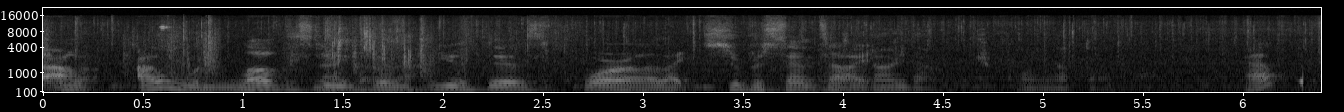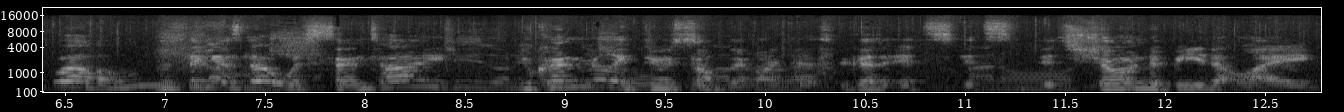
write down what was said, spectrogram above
I, I would love to see them use this for uh, like Super Sentai. Huh? Well, the thing is though, with Sentai, you couldn't really do something like this because it's it's it's shown to be that like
